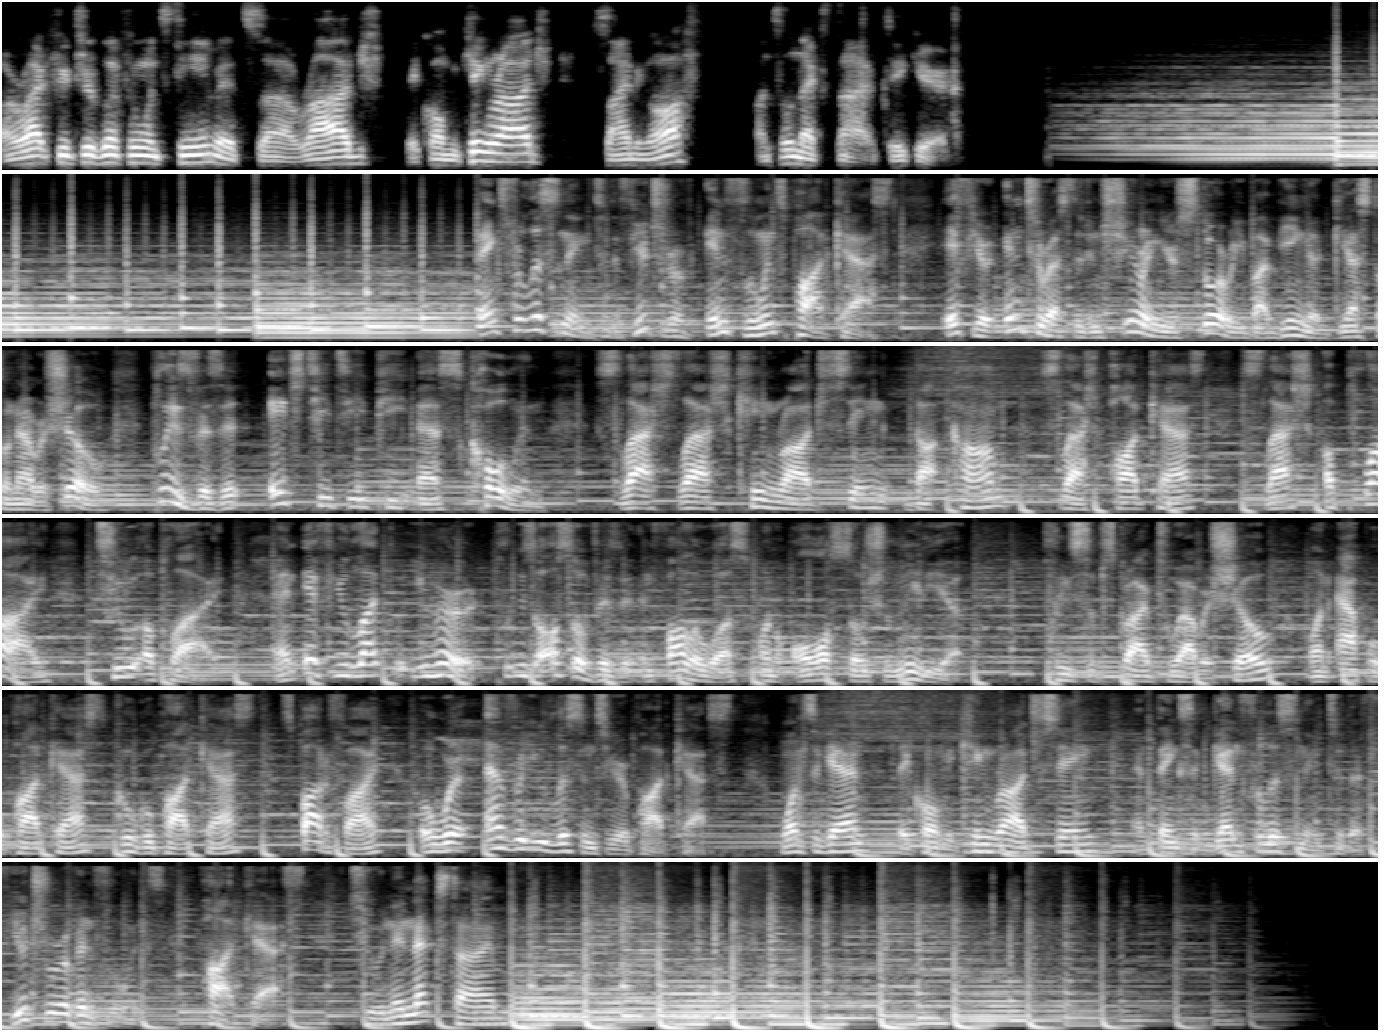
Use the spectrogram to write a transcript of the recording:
All right, Future of Influence team. It's uh, Raj. They call me King Raj. Signing off. Until next time, take care. Thanks for listening to the Future of Influence podcast. If you're interested in sharing your story by being a guest on our show, please visit https colon slash slash kingrajsingh.com slash podcast slash apply to apply. And if you liked what you heard, please also visit and follow us on all social media. Please subscribe to our show on Apple Podcasts, Google Podcasts, Spotify, or wherever you listen to your podcast. Once again, they call me King Raj Singh, and thanks again for listening to the Future of Influence podcast. Tune in next time.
